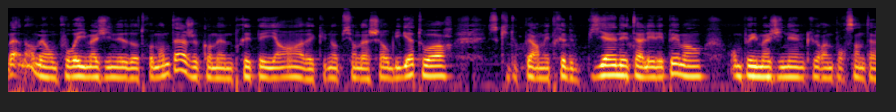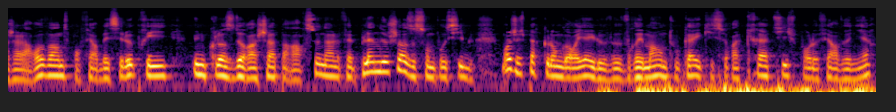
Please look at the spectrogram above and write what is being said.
Ben non, mais on pourrait imaginer d'autres montages, comme un prêt payant avec une option d'achat obligatoire, ce qui nous permettrait de bien étaler les paiements. On peut imaginer inclure un pourcentage à la revente pour faire baisser le prix, une clause de rachat par Arsenal, enfin plein de choses sont possibles. Moi j'espère que Longoria il le veut vraiment en tout cas et qu'il sera créatif pour le faire venir.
